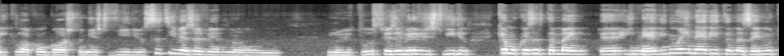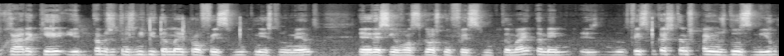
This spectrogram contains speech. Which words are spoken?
e coloca um gosto neste vídeo. Se estiveres a ver no, no YouTube, se estiveres a ver este vídeo, que é uma coisa também uh, inédita, não é inédita, mas é muito rara, que é, estamos a transmitir também para o Facebook neste momento é, deixem o vosso gosto no Facebook também. também no Facebook acho que estamos para uns 12 mil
